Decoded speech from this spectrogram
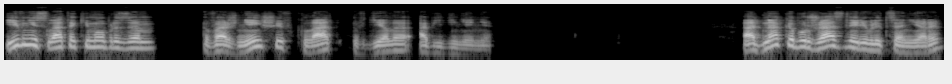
и внесла таким образом важнейший вклад в дело объединения. Однако буржуазные революционеры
